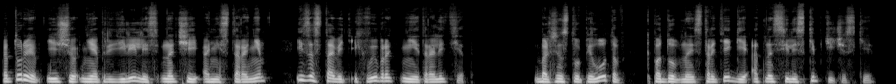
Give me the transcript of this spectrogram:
которые еще не определились, на чьей они стороне, и заставить их выбрать нейтралитет. Большинство пилотов к подобной стратегии относились скептически.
